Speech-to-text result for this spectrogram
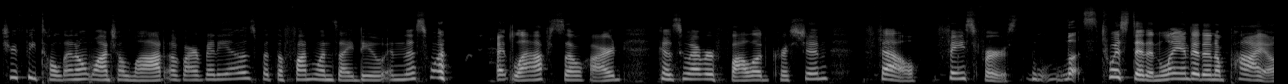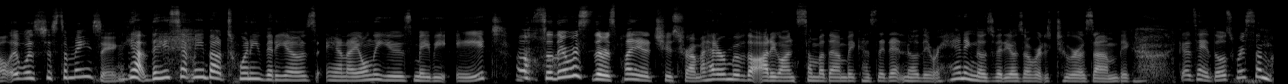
truth be told, I don't watch a lot of our videos, but the fun ones I do. And this one, I laughed so hard because whoever followed Christian fell face first, twisted, and landed in a pile. It was just amazing. Yeah, they sent me about 20 videos and I only used maybe 8. So there was there was plenty to choose from. I had to remove the audio on some of them because they didn't know they were handing those videos over to tourism because, because hey, those were some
